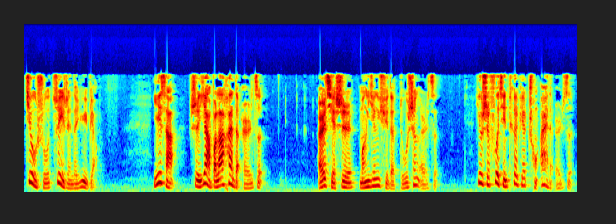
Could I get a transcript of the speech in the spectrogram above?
救赎罪人的预表。以撒是亚伯拉罕的儿子，而且是蒙应许的独生儿子，又是父亲特别宠爱的儿子。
